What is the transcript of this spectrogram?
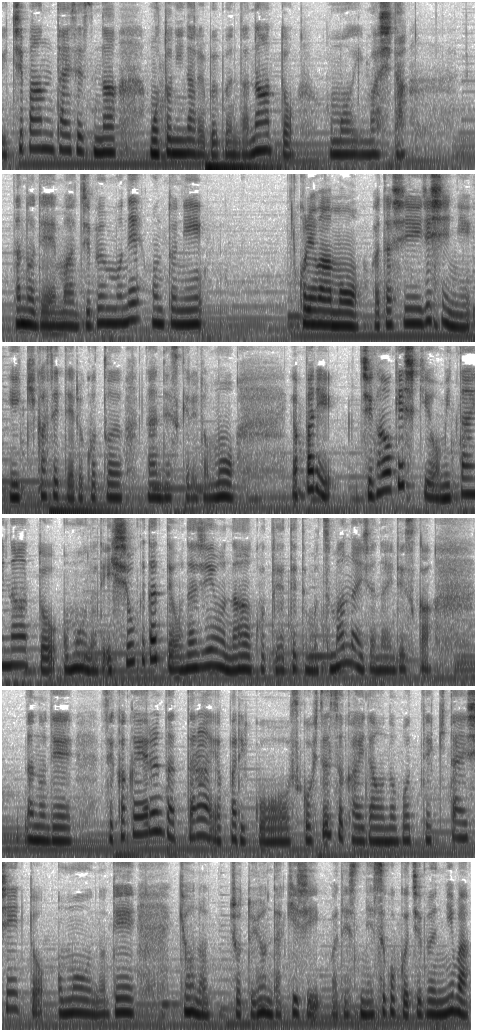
一番大切な元になる部分だなと思いました。なのでまあ自分もね本当にこれはもう私自身に言い聞かせていることなんですけれどもやっぱり違う景色を見たいなと思うので一生だって同じようなことやっててもつまんないじゃないですか。なのでせっかくやるんだったらやっぱりこう少しずつ階段を上っていきたいしと思うので今日のちょっと読んだ記事はですねすごく自分には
